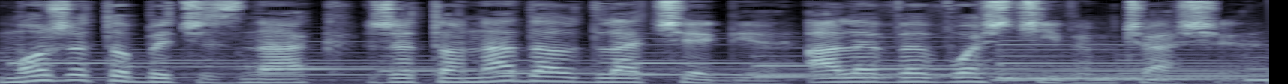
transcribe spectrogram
może to być znak, że to nadal dla ciebie, ale we właściwym czasie.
